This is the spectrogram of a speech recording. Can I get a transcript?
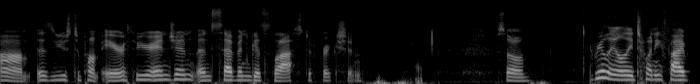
um, is used to pump air through your engine, and 7 gets lost to friction. So, really only 25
